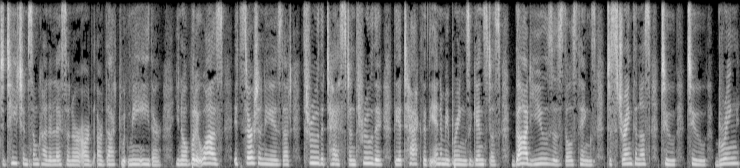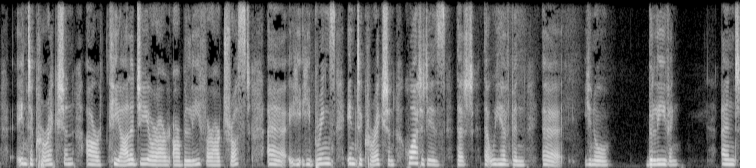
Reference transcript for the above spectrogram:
to teach him some kind of lesson or, or, or that with me either, you know, but it was, it certainly is that through the test and through the, the attack that the enemy brings against us, God uses those things to strengthen us, to, to bring into correction our theology or our, our belief or our trust. Uh, he, he brings into correction what it is that, that we have been, uh, you know, believing and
